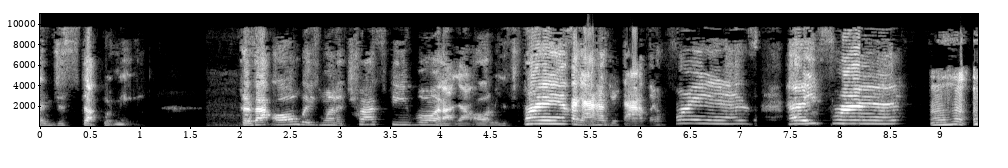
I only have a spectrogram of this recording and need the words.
I just stuck with me. Cause I always want to trust people and I got all these friends. I got 100,000 friends. Hey friend. hmm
